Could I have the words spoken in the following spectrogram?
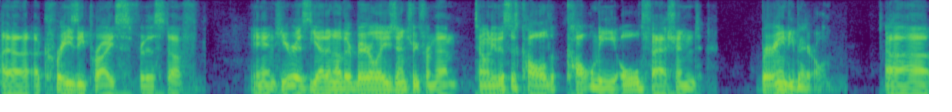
uh, a crazy price for this stuff. And here is yet another barrel aged entry from them, Tony. This is called Call Me Old Fashioned Brandy Barrel. Uh,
